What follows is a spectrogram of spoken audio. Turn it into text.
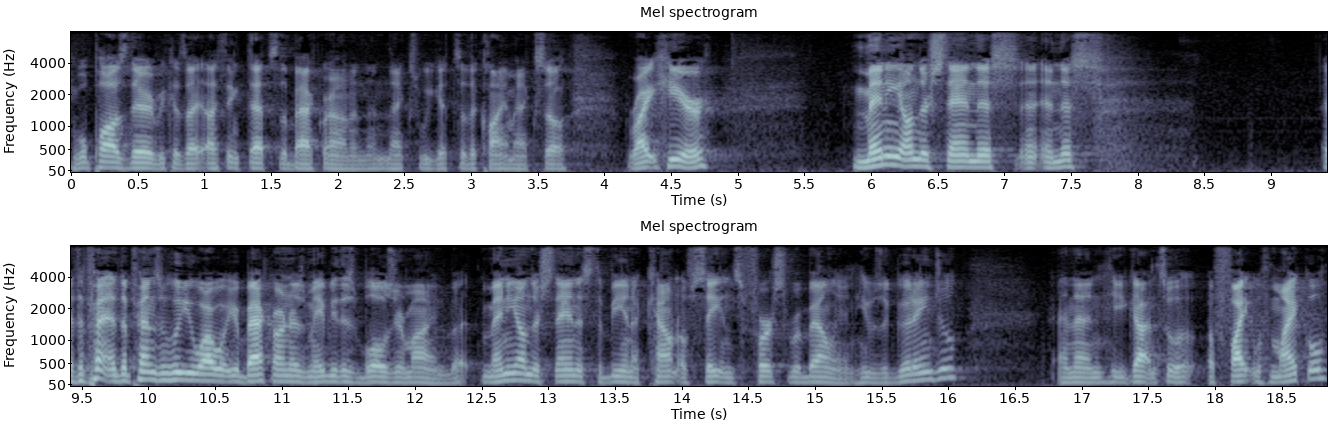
We'll pause there because I, I think that's the background, and then next we get to the climax. So, right here, Many understand this, and this, it, depend, it depends on who you are, what your background is. Maybe this blows your mind, but many understand this to be an account of Satan's first rebellion. He was a good angel, and then he got into a, a fight with Michael,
